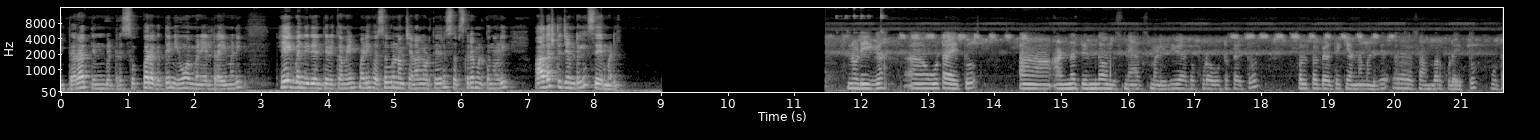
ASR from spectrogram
ಈ ಥರ ತಿಂದ್ಬಿಟ್ರೆ ಸೂಪರ್ ಆಗುತ್ತೆ. ನೀವು ಮನೆಯಲ್ಲಿ ಟ್ರೈ ಮಾಡಿ, ಹೇಗೆ ಬಂದಿದೆ ಅಂತೇಳಿ ಕಮೆಂಟ್ ಮಾಡಿ. ಹೊಸಬ್ರು ನಮ್ಮ ಚಾನಲ್ ನೋಡ್ತಾ ಇದ್ರೆ ಸಬ್ಸ್ಕ್ರೈಬ್ ಮಾಡ್ಕೊಂಡು ನೋಡಿ. ಆದಷ್ಟು ಜನರಿಗೆ ಶೇರ್ ಮಾಡಿ. ನೋಡಿ ಈಗ ಊಟ ಆಯಿತು. ಅಣ್ಣದಿಂದ ಒಂದು ಸ್ನ್ಯಾಕ್ಸ್ ಮಾಡಿದ್ವಿ. ಅದು ಕೂಡ ಊಟಕ್ಕಾಯಿತು. ಸ್ವಲ್ಪ ಬೆಳತಕ್ಕಿ ಅನ್ನ ಮಾಡಿದೆ. ಸಾಂಬಾರು ಕೂಡ ಇತ್ತು. ಊಟ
